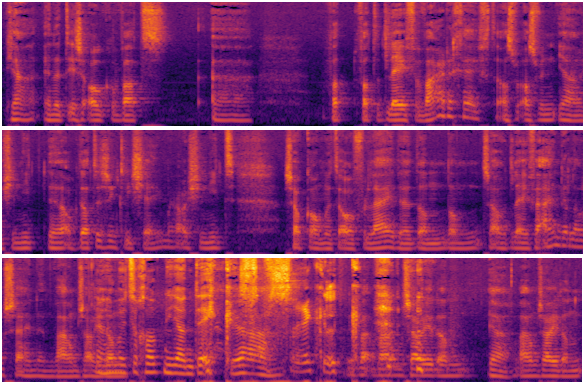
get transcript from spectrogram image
ja, en het is ook wat, uh, wat, wat het leven waarde geeft. Als, als, we, ja, als je niet, uh, ook dat is een cliché, maar als je niet zou komen te overlijden, dan, dan zou het leven eindeloos zijn. En waarom zou je ja, dan. moet je toch ook niet aan denken? Ja, dat is verschrikkelijk. Waar, waarom zou je dan, ja, waarom zou je dan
